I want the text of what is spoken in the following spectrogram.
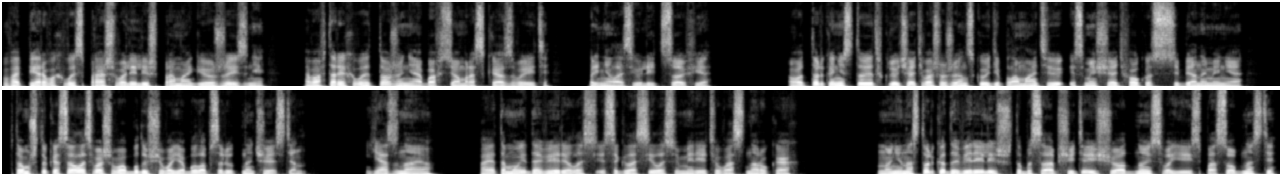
«Во-первых, вы спрашивали лишь про магию жизни, а во-вторых, вы тоже не обо всем рассказываете», — принялась юлить Софья. «Вот только не стоит включать вашу женскую дипломатию и смещать фокус с себя на меня. В том, что касалось вашего будущего, я был абсолютно честен». «Я знаю. Поэтому и доверилась, и согласилась умереть у вас на руках. Но не настолько доверились, чтобы сообщить о еще одной своей способности?»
